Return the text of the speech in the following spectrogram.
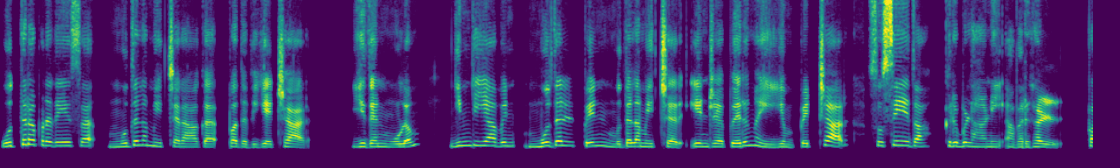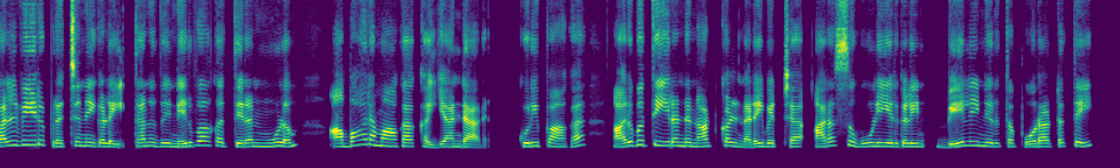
உத்தரப்பிரதேச முதலமைச்சராக பதவியேற்றார். இதன் மூலம் இந்தியாவின் முதல் பெண் முதலமைச்சர் என்ற பெருமையையும் பெற்றார் சுசேதா கிருபலானி அவர்கள். பல்வேறு பிரச்சனைகளை தனது நிர்வாகத் திறன் மூலம் அபாரமாக கையாண்டார். குறிப்பாக அறுபத்தி இரண்டு நாட்கள் நடைபெற்ற அரசு ஊழியர்களின் வேலைநிறுத்த போராட்டத்தை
